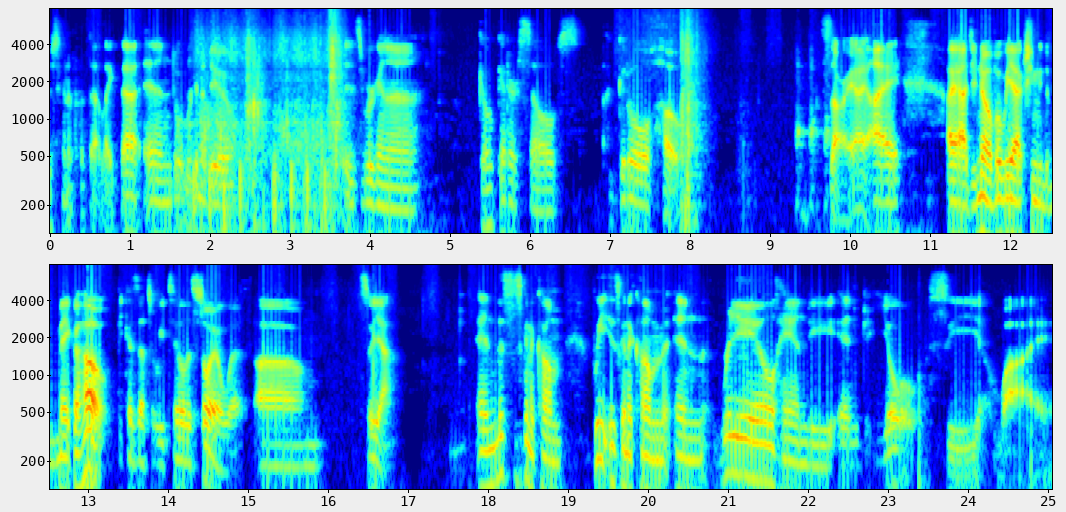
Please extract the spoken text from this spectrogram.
just gonna put that like that, and what we're gonna do is we're gonna go get ourselves a good old hoe. Sorry, I, I I had you know, but we actually need to make a hoe because that's what we till the soil with. Um, so yeah, and this is gonna come. Wheat is gonna come in real handy, and you'll see why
